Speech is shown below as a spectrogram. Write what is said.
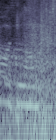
Godlike.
